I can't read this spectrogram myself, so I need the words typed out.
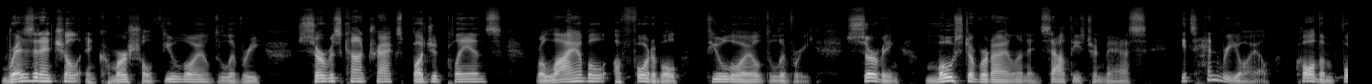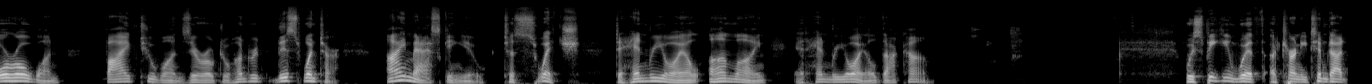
Residential and commercial fuel oil delivery, service contracts, budget plans, reliable, affordable fuel oil delivery. Serving most of Rhode Island and southeastern Mass, it's Henry Oil. Call them 401 521 0200 this winter. I'm asking you to switch to Henry Oil online at henryoil.com. We're speaking with attorney Tim Dodd.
